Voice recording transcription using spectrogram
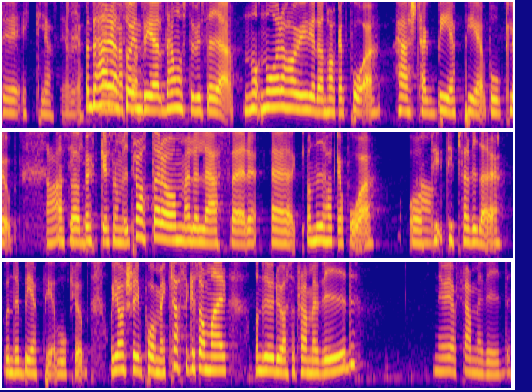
det är det äckligaste jag vet. Men det här Nej, är men alltså en del, det här måste vi säga. Nå- några har ju redan hakat på. Hashtag BP bokklubb. Ja, alltså böcker som vi pratar om eller läser. Eh, och ni hakar på och Ja. ti- tipsar vidare under BP bokklubb. Och jag kör ju på med klassikersommar. Och nu är du alltså framme vid... Nu är jag framme vid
